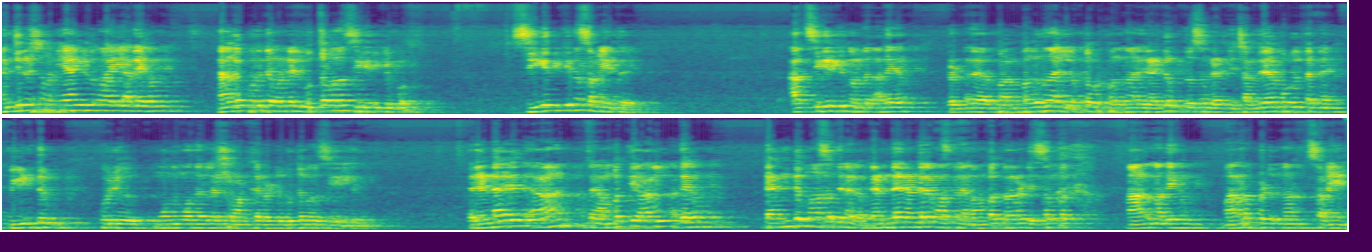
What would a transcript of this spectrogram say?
അഞ്ചു ലക്ഷം അനുയായികളുമായി അദ്ദേഹം നാഗപ്പൂരിന്റെ മണ്ണിൽ ബുദ്ധമതം സ്വീകരിക്കുമ്പോൾ സ്വീകരിക്കുന്ന സമയത്ത് സ്വീകരിക്കുന്നുണ്ട് അദ്ദേഹം പതിനാലിൽ ഒക്ടോബർ പതിനാല് രണ്ട് ദിവസം കഴിഞ്ഞ് ചന്ദ്രാപൂരിൽ തന്നെ വീണ്ടും ഒരു മൂന്ന് മൂന്നര ലക്ഷം ആൾക്കാരുടെ ബുദ്ധമതം സ്വീകരിക്കുന്നു. രണ്ടായിരത്തി ആ അമ്പത്തി ആറിൽ അദ്ദേഹം രണ്ട് മാസത്തിനകം രണ്ട് രണ്ടര മാസത്തിനകം അമ്പത്തി ആറ് ഡിസംബർ ആറിന് അദ്ദേഹം മരണപ്പെടുന്ന സമയം.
